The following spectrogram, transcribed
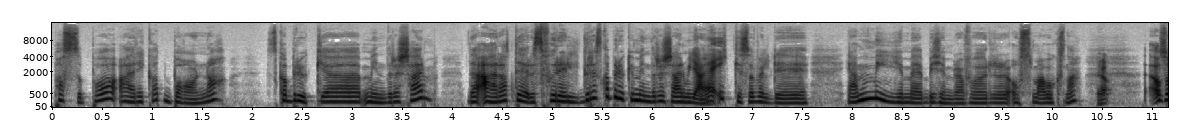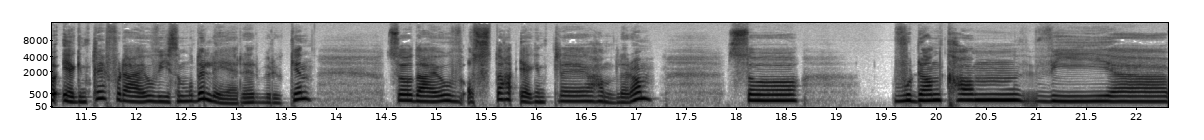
passe på, er ikke at barna skal bruke mindre skjerm. Det er at deres foreldre skal bruke mindre skjerm. Jeg er ikke så veldig Jeg er mye mer bekymra for oss som er voksne. Ja. Altså egentlig, for det er jo vi som modellerer bruken. Så det er jo oss det egentlig handler om. Så hvordan kan vi uh,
